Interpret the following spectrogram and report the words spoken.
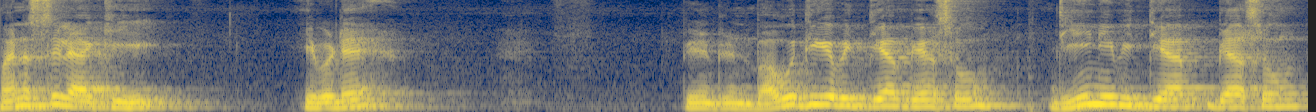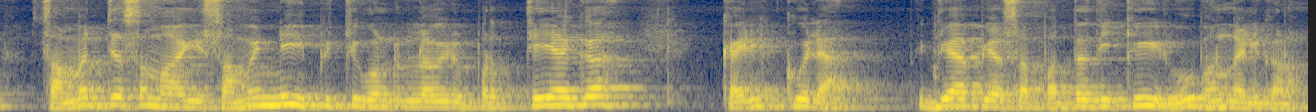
മനസ്സിലാക്കി ഇവിടെ ഭൗതിക വിദ്യാഭ്യാസവും ദീനി വിദ്യാഭ്യാസവും സമഞ്ജസമായി സമന്വയിപ്പിച്ചുകൊണ്ടുള്ള ഒരു പ്രത്യേക കരിക്കുല വിദ്യാഭ്യാസ പദ്ധതിക്ക് രൂപം നൽകണം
